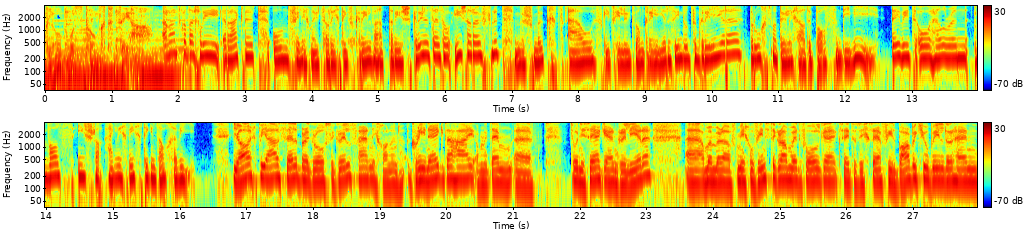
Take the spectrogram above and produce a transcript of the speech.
Globus.ch. Auch wenn es gerade ein bisschen regnet und vielleicht nicht so richtig das Grillwetter ist. Die Grillsaison ist eröffnet. Man schmeckt es auch. Es gibt viele Leute, die am Grillieren sind. Und zum Grillieren braucht es natürlich auch den passenden Wein. David O'Halloran, was ist da eigentlich wichtig in Sachen Wein? Ja, ich bin auch selber ein großer Grillfan. Ich habe einen Green Egg daheim und mit dem äh, tue ich sehr gerne grillieren. Äh, und wenn man auf mich auf Instagram will folgen, sieht, dass ich sehr viele Barbecue-Bilder habe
